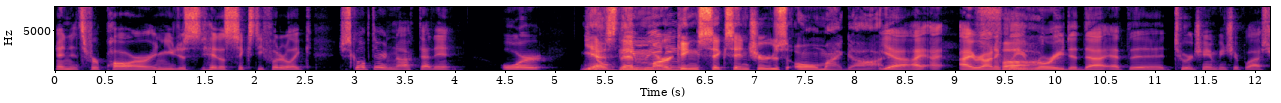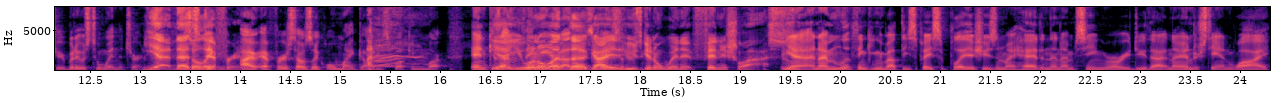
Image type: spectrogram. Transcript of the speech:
and it's for par and you just hit a 60 footer like just go up there and knock that in. Or you know, yes, them reading- marking six inchers. Oh my God. yeah, I, I ironically Fuck. Rory did that at the Tour Championship last year, but it was to win the tournament. Yeah, that's so, like, different. I, at first, I was like, "Oh my god, he's fucking mar." And Yeah, I'm you want to let the guy of- who's going to win it finish last. yeah, and I'm thinking about these pace of play issues in my head, and then I'm seeing Rory do that, and I understand why.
